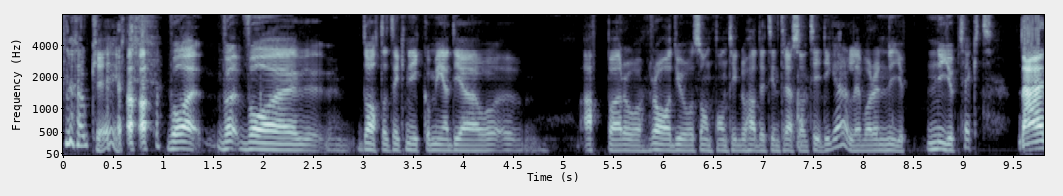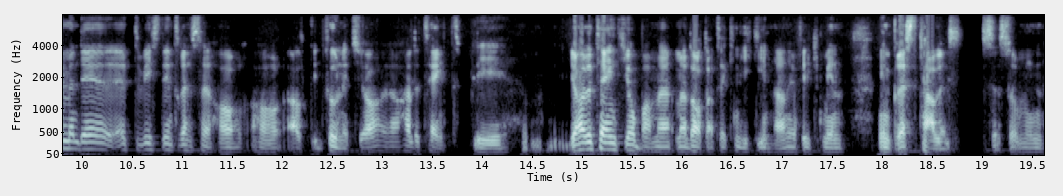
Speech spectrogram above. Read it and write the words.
Okej. Okay. Ja. Vad, vad, vad, datateknik och media och eh, appar och radio och sånt någonting du hade ett intresse av tidigare eller var det ny, nyupptäckt? Nej, men det, ett visst intresse har, har alltid funnits. Jag, jag, hade tänkt bli... Jag hade tänkt jobba med, med datateknik innan jag fick min, min prästkallelse. Så min,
